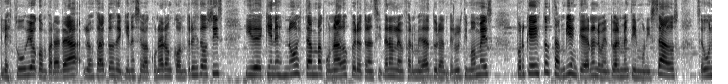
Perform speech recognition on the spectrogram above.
El estudio comparará los datos de quienes se vacunaron con tres dosis y de quienes no están vacunados pero transitaron la enfermedad durante el último mes, porque estos también quedaron eventualmente inmunizados, según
